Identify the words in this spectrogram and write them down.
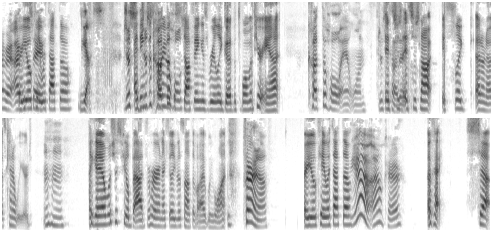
All right. I Are you okay say with that though? yes. Just I think just the cut story the about whole the stuffing is really good, but the one with your aunt, cut the whole aunt one. Just it's just it. it's just not. It's like I don't know. It's kind of weird. Mhm. Like I almost just feel bad for her, and I feel like that's not the vibe we want. Fair enough. Are you okay with that though? Yeah, I don't care. Okay. So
